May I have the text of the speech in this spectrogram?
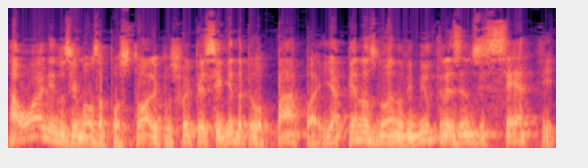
A Ordem dos Irmãos Apostólicos foi perseguida pelo Papa e apenas no ano de 1307,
